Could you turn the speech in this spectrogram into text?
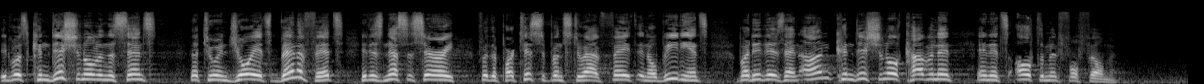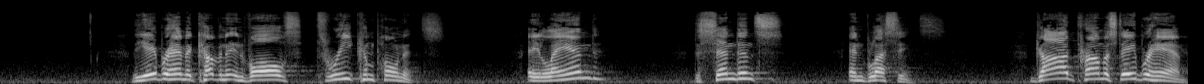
It was conditional in the sense that to enjoy its benefits, it is necessary for the participants to have faith and obedience, but it is an unconditional covenant in its ultimate fulfillment. The Abrahamic covenant involves three components a land, descendants, and blessings. God promised Abraham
